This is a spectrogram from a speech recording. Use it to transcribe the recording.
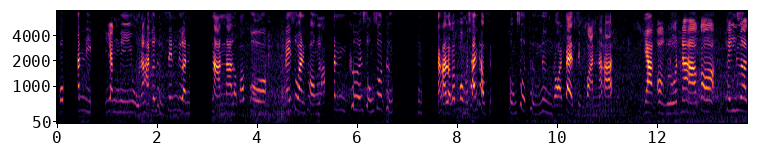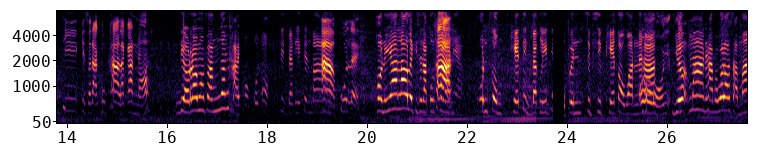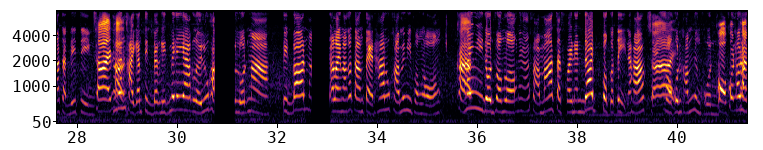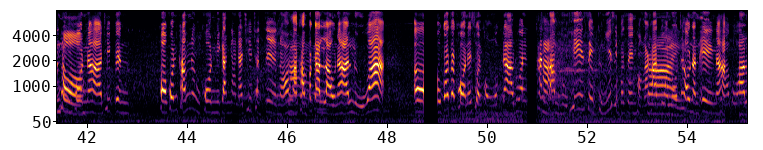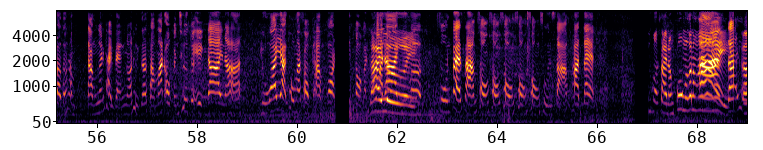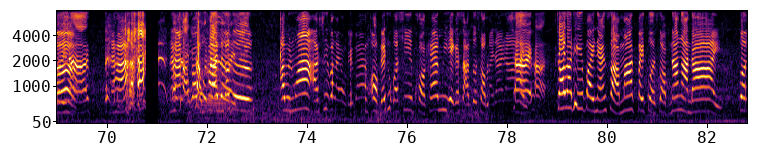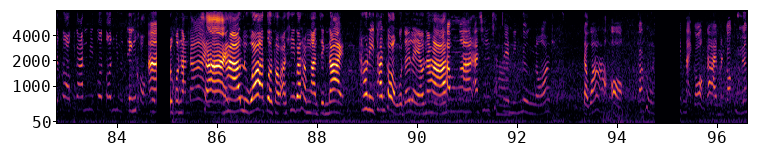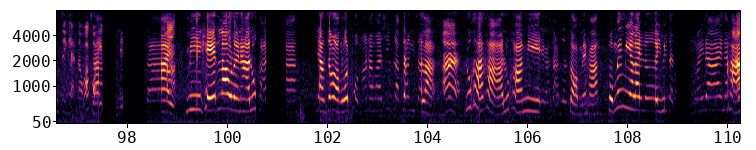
โปรโมชั่นนี้ยังมีอยู่นะคะ จนถึงสิ้นเดือนนั้นนะแล้วก็โปรในส่วนของรับเงินคืนสูงสุดถึง ถึง 180 วันนะคะ อยากออกรถนะคะก็ให้เลือกที่กิษดาคุดคาละกันเนาะเดี๋ยวเรามาฟังเงื่อนไขของคนออกติดแบ็คลิสต์กันบ้าง อ่าพูดเลย ขออนุญาตเล่าเลยกิจการกุศลค่ะเนี่ย คนส่งเคสติดแบ็คลิสต์เนี่ยเป็น 10บสเคสต่อวันนะคะ โอ้โห เยอะมากนะคะ เพราะว่าเราสามารถจัดได้จริง ใช่ค่ะ เงื่อนไขการติดแบ็คลิสต์ไม่ได้ยากเลยลูกค้ารถมา ติดบ้านมา อะไรมาก็ตามแต่ถ้าลูกค้าไม่มีฟ้องร้อง ค่ะ ไม่มีโดนฟ้องร้องนะคะ สามารถจัดไฟแนนซ์ได้ปกตินะคะ ใช่ ขอคนค้ำหนึ่งคนขอคนเท่านั้นค้ำหพอนึ่งคนนะคะที่เป็นขอคนค้ำหนึ่งคนมีการงานอาชีพชัดเจนเนาะใช่ มาค้ำประกันเรานะคะหรือว่าเออเราก็จะขอในส่วนของงบดาวน์ด้วยขั้นต่ำอยู่ที่ 10ถึง20%ของราคาตัวรถเท่านั้นเองนะคะ เพราะว่าเราต้องทำตามเงื่อนไขแบงค์เนาะถึงจะสามารถออกเป็นชื่อตัวเองได้นะคะ หรือว่าอยากโทรมาสอบถามก่อนติดต่อกันข้าได้มาเลย ที่เบอร์ 0832222203 ค่ะ แต่ขอสายน้องกุ้งแล้วก็น้องอ่าอ้ายได้เลยนะคะนะคะนะคะถามข้อที่มูลสำคัญได้เลย ก็คือเอาเป็นว่าอาชีพอะไรออกได้บ้างออกได้ทุกอาชีพ ขอแค่มีเอกสารตรวจสอบรายได้ได้ ใช่ค่ะ เจ้าหน้าที่ไฟแนนซ์สามารถไปตรวจสอบหน้างานได้ ตรวจสอบการมีตัวตนอยู่จริงของอ่าคนคนนั้นได้ใช่ นะคะหรือว่าตรวจสอบอาชีพว่าทำงานจริงได้ เท่านี้ท่านก็ออกรถได้แล้วนะคะ ทำงานอาชีพชัดเจนนิดนึงเนาะแต่ว่าออกก็คืออาชีพไหนก็ออกได้มันก็คือเรื่องจริงแหละแต่ว่าขอใช่อีกใช่ มีเคสเล่าเลยนะคะ ลูกค้า อยากจะออกรถผมมาทำอาชีพรับจ้างอิสระ อ่าลูกค้าขาลูกค้ามีเอกสารตรวจสอบไหมคะ ผมไม่มีอะไรเลย มีแต่ไม่ได้นะคะ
